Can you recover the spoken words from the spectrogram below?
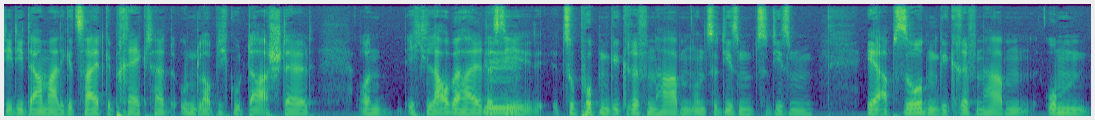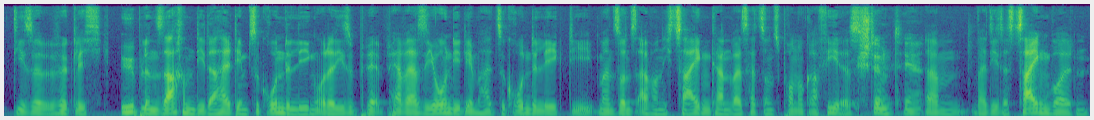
die die damalige Zeit geprägt hat, unglaublich gut darstellt. Und ich glaube halt, dass Mhm. die zu Puppen gegriffen haben und zu diesem, zu diesem eher absurden gegriffen haben, um diese wirklich üblen Sachen, die da halt dem zugrunde liegen oder diese Per- Perversion, die dem halt zugrunde liegt, die man sonst einfach nicht zeigen kann, weil es halt sonst Pornografie ist, Stimmt, ja. ähm, weil die das zeigen wollten.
